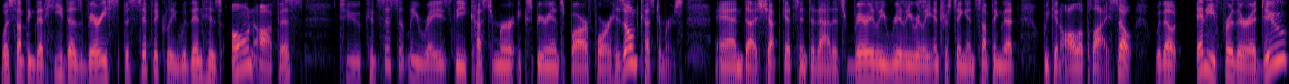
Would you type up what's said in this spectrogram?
was something that he does very specifically within his own office to consistently raise the customer experience bar for his own customers. And uh, Shep gets into that. It's really, really, really interesting and something that we can all apply. So, without any further ado,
